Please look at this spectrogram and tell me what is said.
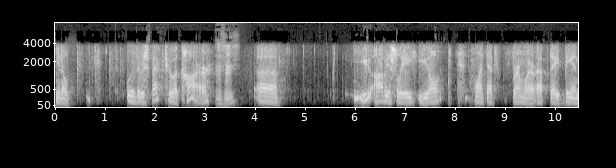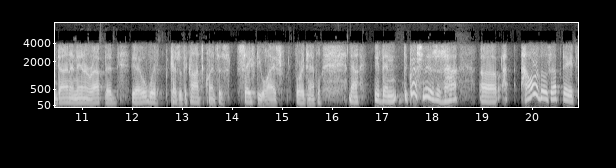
you know, with respect to a car, uh, you obviously you don't want that firmware update being done and interrupted uh, with because of the consequences safety wise for example now then the question is is how uh, how are those updates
